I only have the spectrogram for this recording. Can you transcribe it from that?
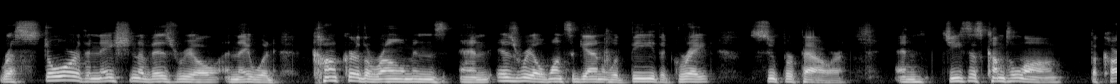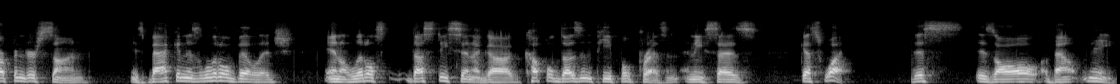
restore the nation of Israel, and they would conquer the Romans, and Israel once again would be the great superpower. And Jesus comes along, the carpenter's son. He's back in his little village in a little dusty synagogue, a couple dozen people present, and he says, Guess what? This is all about me.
